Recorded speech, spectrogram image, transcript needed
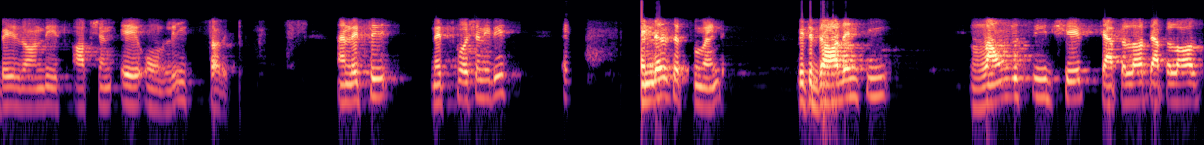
based on this option A only correct. And let's see next question it is Mendel's experiment with Darden T round seed shape capital R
